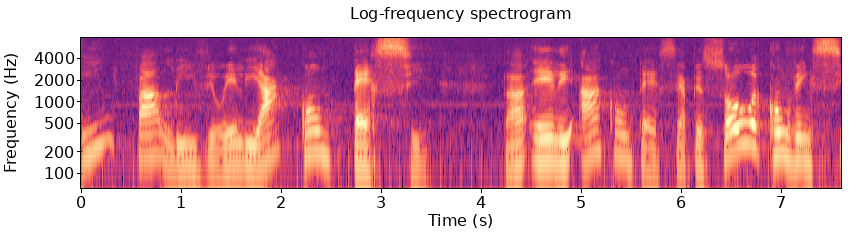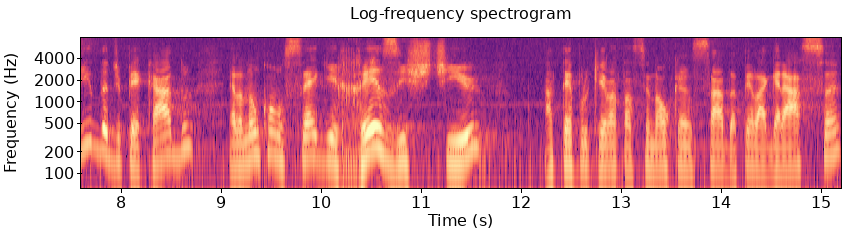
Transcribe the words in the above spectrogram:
infalível, ele acontece Tá? Ele acontece. A pessoa convencida de pecado, ela não consegue resistir, até porque ela está sendo alcançada pela graça,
